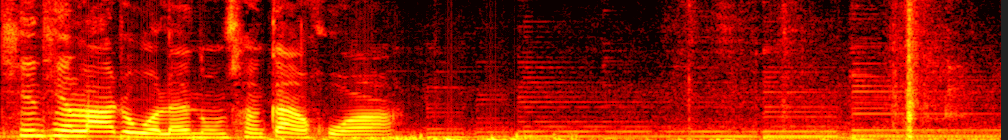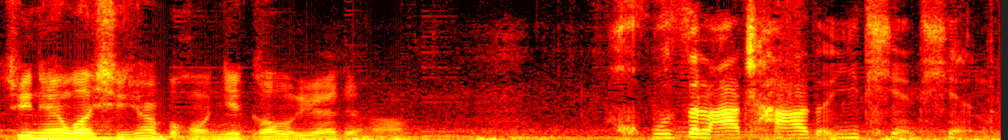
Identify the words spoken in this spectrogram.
天天拉着我来农村干活。今天我心情不好，你隔我远点啊。胡子拉碴的，一天天的。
